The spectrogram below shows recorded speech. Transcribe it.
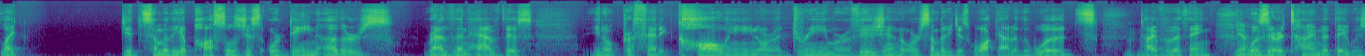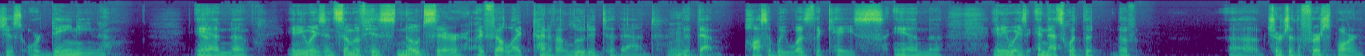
like did some of the apostles just ordain others rather than have this you know prophetic calling or a dream or a vision or somebody just walk out of the woods mm-hmm. type of a thing? Yeah. was there a time that they was just ordaining? And uh, anyways in some of his notes there i felt like kind of alluded to that mm-hmm. that that possibly was the case and uh, anyways and that's what the the uh, church of the firstborn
